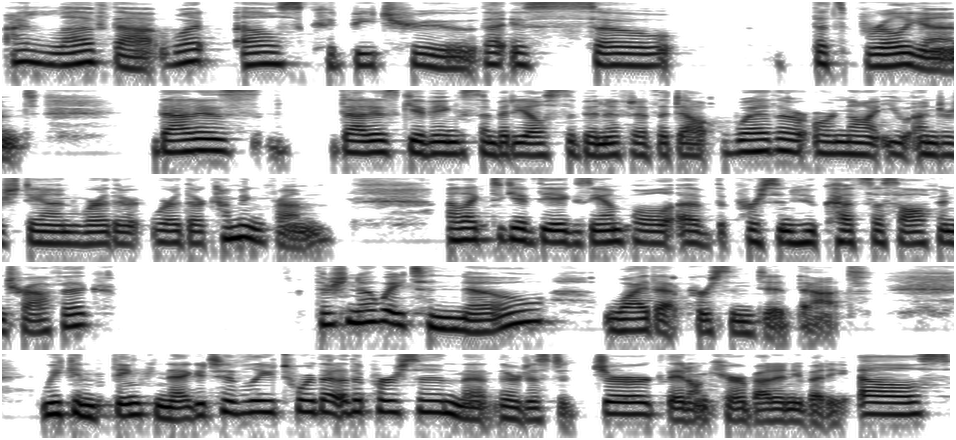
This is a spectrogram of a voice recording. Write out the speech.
I love that. What else could be true? That is so. That's brilliant. That is that is giving somebody else the benefit of the doubt, whether or not you understand where they're where they're coming from. I like to give the example of the person who cuts us off in traffic there's no way to know why that person did that. We can think negatively toward that other person, that they're just a jerk, they don't care about anybody else,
